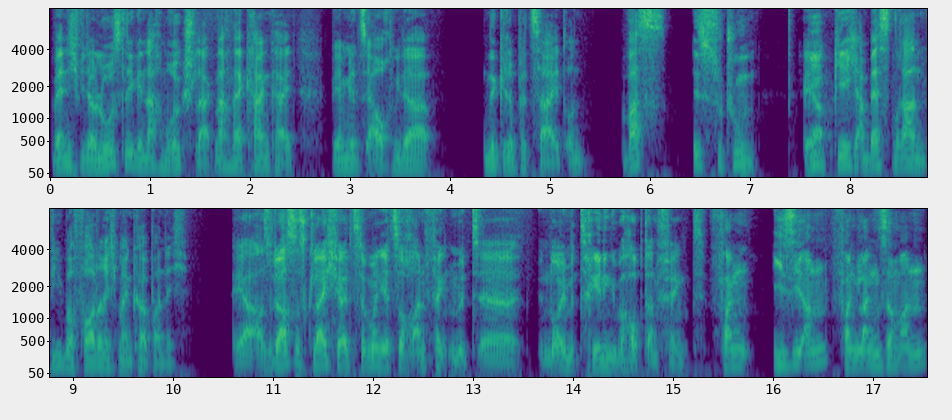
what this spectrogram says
wenn ich wieder loslege nach dem Rückschlag, nach einer Krankheit? Wir haben jetzt ja auch wieder eine Grippezeit. Und was ist zu tun? Wie Ja. gehe ich am besten ran? Wie überfordere ich meinen Körper nicht? Ja, also da ist das gleiche, als wenn man jetzt auch anfängt mit äh, neu mit Training überhaupt anfängt. Fang easy an, fang langsam an.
